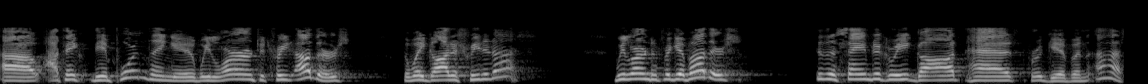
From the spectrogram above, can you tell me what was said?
uh, I think the important thing is we learn to treat others the way God has treated us. We learn to forgive others to the same degree God has forgiven us.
